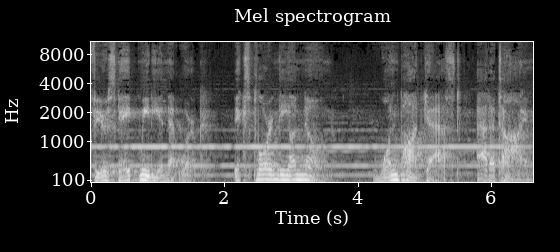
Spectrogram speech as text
Fearscape Media Network, exploring the unknown, one podcast at a time.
